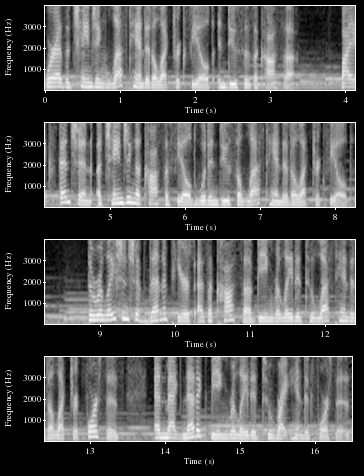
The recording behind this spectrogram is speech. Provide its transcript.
whereas a changing left-handed electric field induces Acasa. By extension, a changing Acasa field would induce a left-handed electric field. The relationship then appears as Acasa being related to left-handed electric forces and magnetic being related to right-handed forces.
